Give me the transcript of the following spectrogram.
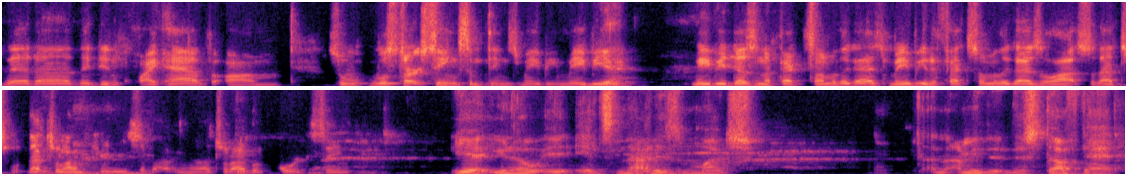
that uh, they didn't quite have. Um, so we'll start seeing some things. Maybe maybe yeah. maybe it doesn't affect some of the guys. Maybe it affects some of the guys a lot. So that's that's what I'm curious about. You know, that's what I look forward to seeing. Yeah, you know, it, it's not as much. I mean, the, the stuff that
